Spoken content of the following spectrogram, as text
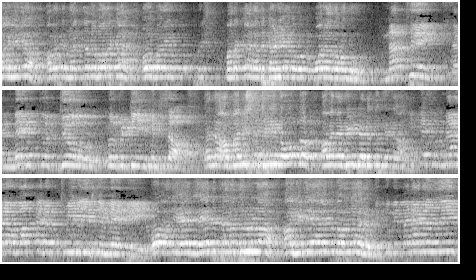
ആകില്ല അവർക്ക് നഗ്നത മറക്കാൻ. ഓ മറിയും മറക്കാൻ അത് കഴിയാതെ പോരാതെ വന്നു. Nothing that man could do will redeem himself. it doesn't matter what kind of tree leaves him maybe it could be banana leaf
